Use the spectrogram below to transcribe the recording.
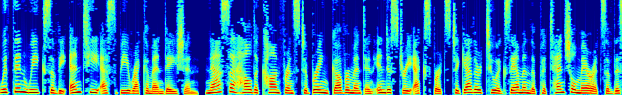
Within weeks of the NTSB recommendation, NASA held a conference to bring government and industry experts together to examine the potential merits of this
